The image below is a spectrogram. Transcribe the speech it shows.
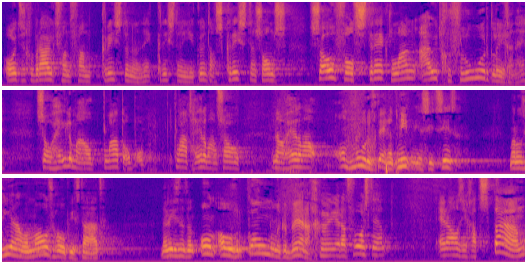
ooit eens gebruikt van, van christenen. Hè? Christenen. Je kunt als christen soms zo volstrekt lang uitgevloerd liggen. Hè? Zo helemaal plat, op, op, plat, helemaal zo, nou helemaal ontmoedigd en het niet meer ziet zitten. Maar als hier nou een malshoopje staat, dan is het een onoverkomelijke berg. Kun je je dat voorstellen? En als je gaat staan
